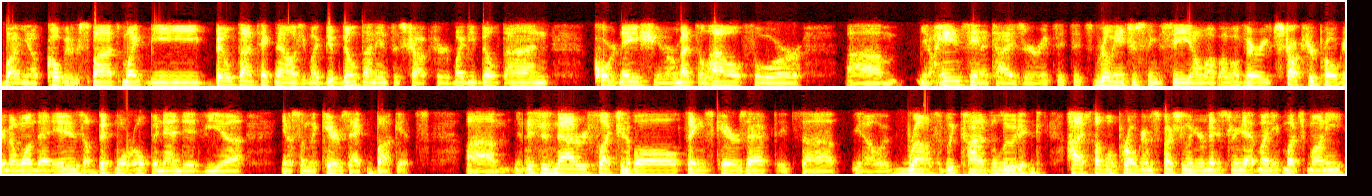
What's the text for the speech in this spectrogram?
but you know, COVID response might be built on technology, might be built on infrastructure, might be built on coordination or mental health or um, you know hand sanitizer. It's, it's, it's really interesting to see you know a, a, very structured program and one that is a bit more open ended via you know some of the CARES Act buckets. Um, this is not a reflection of all things CARES Act. It's uh, you know relatively convoluted, high-level program, especially when you're administering that money, much money.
